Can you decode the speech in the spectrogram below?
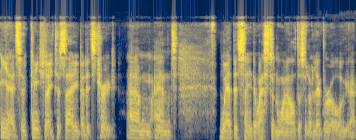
yeah, it's a cliche to say, but it's true. Um, and, where the say the Western world, the sort of liberal, uh,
